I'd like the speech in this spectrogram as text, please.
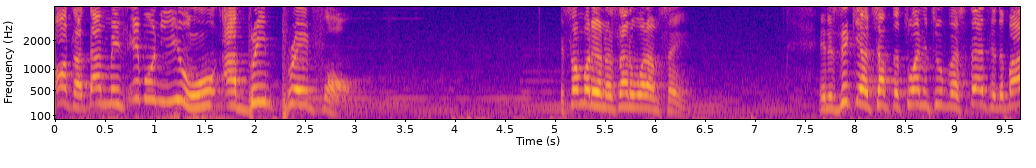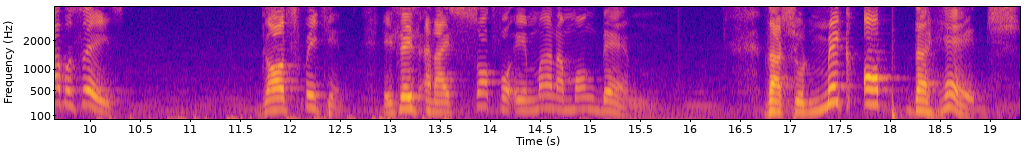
uttered. That means even you are being prayed for. Is somebody understand what I'm saying? In Ezekiel chapter 22, verse 30, the Bible says, God speaking, He says, And I sought for a man among them that should make up the hedge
